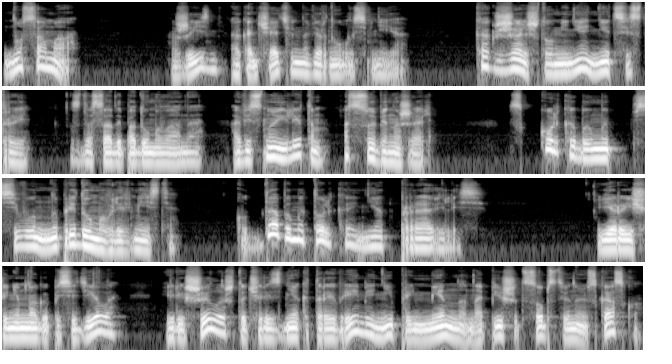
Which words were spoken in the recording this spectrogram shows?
но сама. Жизнь окончательно вернулась в нее. «Как жаль, что у меня нет сестры», — с досадой подумала она. «А весной и летом особенно жаль. Сколько бы мы всего напридумывали вместе. Куда бы мы только не отправились». Вера еще немного посидела и решила, что через некоторое время непременно напишет собственную сказку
